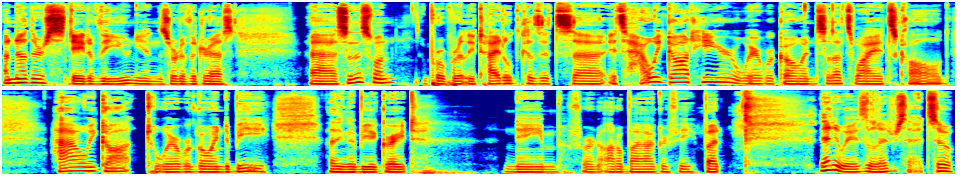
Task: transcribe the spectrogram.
another State of the Union sort of address. Uh, so this one appropriately titled because it's uh, it's how we got here, where we're going. So that's why it's called "How We Got to Where We're Going to Be." I think that'd be a great name for an autobiography. But anyways, the lighter side. So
